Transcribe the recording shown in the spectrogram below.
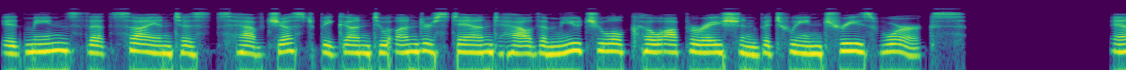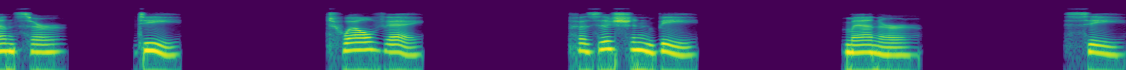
it means that scientists have just begun to understand how the mutual cooperation between trees works. Answer D. 12a. Position B. Manner C.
